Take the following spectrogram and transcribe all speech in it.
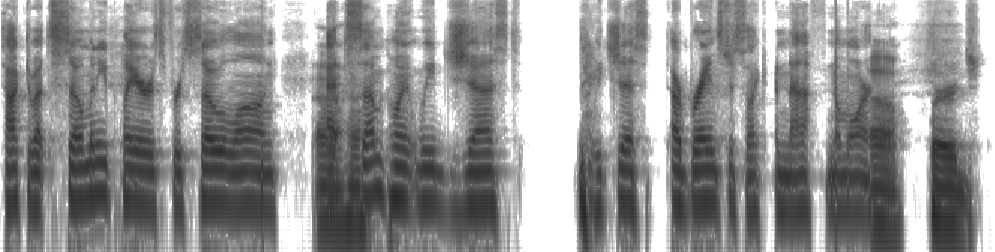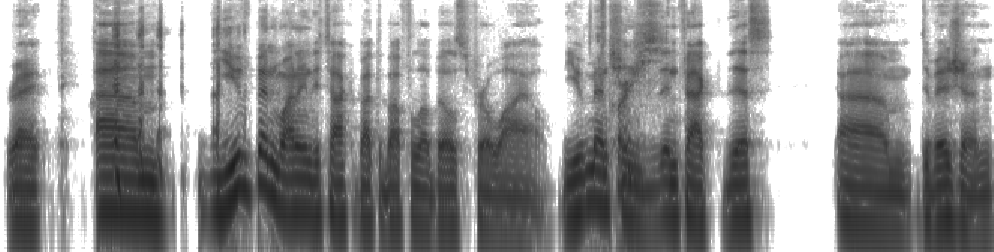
talked about so many players for so long. Uh-huh. At some point we just we just our brains just like enough, no more. Oh, purge, right. Um you've been wanting to talk about the Buffalo Bills for a while. you've mentioned in fact this um division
